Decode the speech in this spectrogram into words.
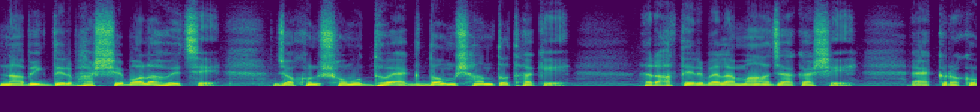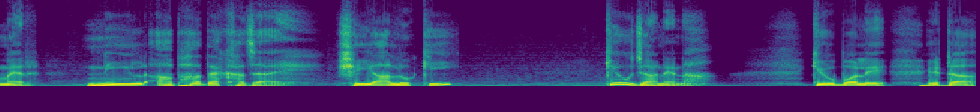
নাবিকদের ভাষ্যে বলা হয়েছে, যখন সমুদ্র একদম শান্ত থাকে, রাতের বেলা মাঝ আকাশে এক রকমের নীল আভা দেখা যায়। সেই আলো কি? কেউ জানে না। কেউ বলে এটা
